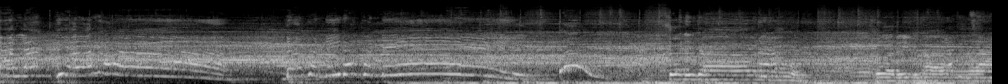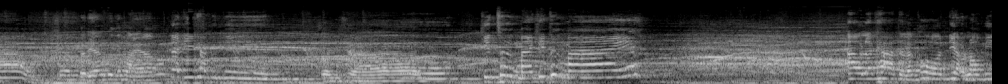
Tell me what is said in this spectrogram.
กันและพี่ออสค่ะดังคนนี้ดังคนนี้ สวัสดีครับสวัสดีครับผมสวัสดีครับคุณเจ้าสวัสดีครับคุณสบายครับสวัสดีค่ะคุณมีนสวัสดีครับ คิดถึงไหมคิดถึงไหมเอาละค่ะแต่ละคนเดี๋ยวเรามี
